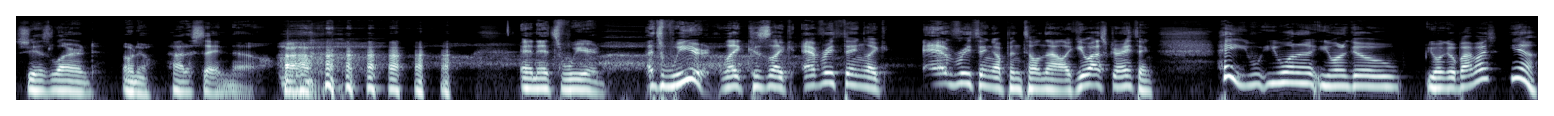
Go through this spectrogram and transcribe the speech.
She has learned Oh no. how to say no. and it's weird. It's weird. Like, cause like everything, like everything up until now, like you ask her anything. Hey, you, you wanna, you wanna go, you wanna go bye byes? Yeah.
